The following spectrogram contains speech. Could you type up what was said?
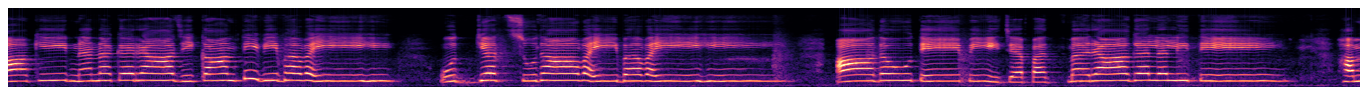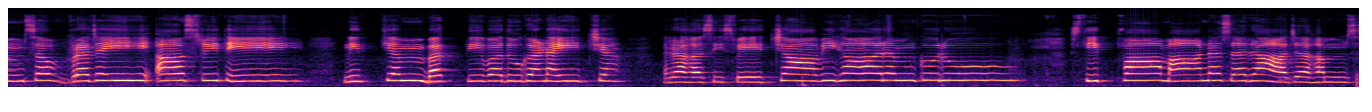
ఆకీర్ణనకరాజి కాంతి విభవై ఉద్యత్సుధా వైభవై ఆదౌ తేపి చ పద్మరాగలలితే హంసవ్రజై ఆశ్రితే నిత్యం భక్తివధుగణైశ్చ रहसि स्वेच्छाविहारं कुरु स्थित्वा मानसराजहंस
